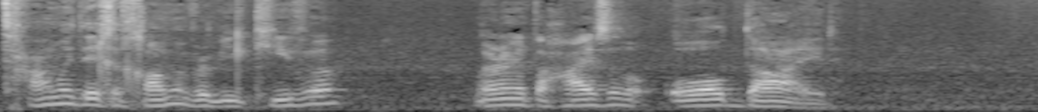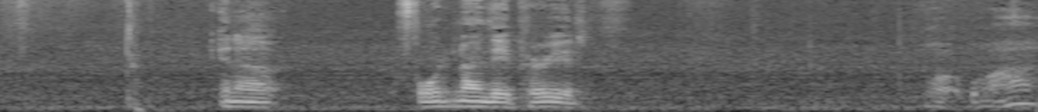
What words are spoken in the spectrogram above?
Talmidei Chacham of Rabbi Akiva, learning at the highest level, all died in a 49 day period. What? what?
